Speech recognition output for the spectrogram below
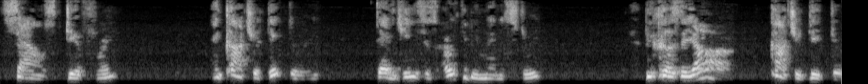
sounds different and contradictory than Jesus' earthly ministry because they are contradictory,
